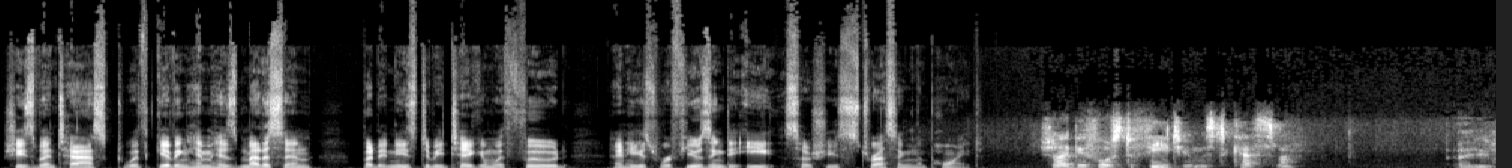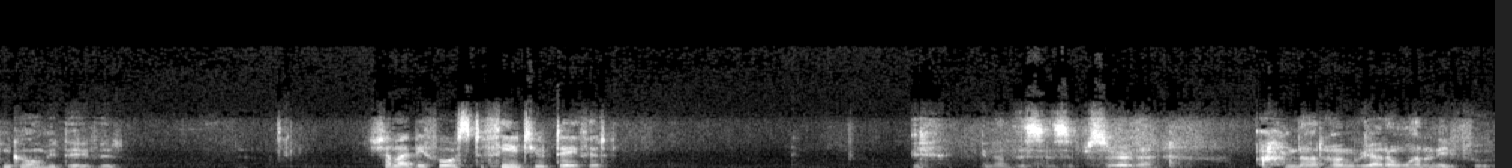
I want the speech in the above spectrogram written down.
She's been tasked with giving him his medicine, but it needs to be taken with food, and he's refusing to eat, so she's stressing the point. Shall I be forced to feed you, Mr. Kessler? Uh, you can call me David. Shall I be forced to feed you, David? You know, this is absurd. I, I'm not hungry. I don't want any food.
